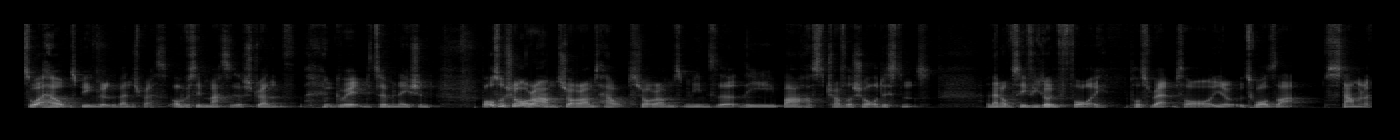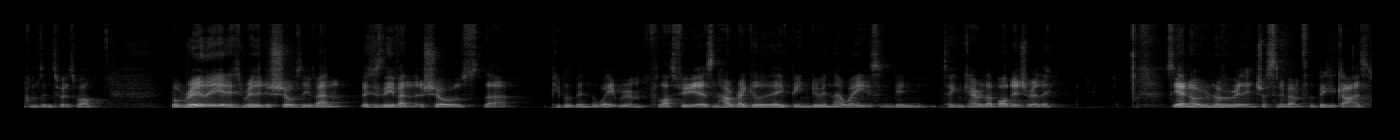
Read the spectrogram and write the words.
So what helps being good at the bench press? Obviously, massive strength, great determination, but also shorter arms. Shorter arms helps. Shorter arms means that the bar has to travel a shorter distance, and then obviously if you're going for forty plus reps or you know towards that, stamina comes into it as well. But really, this really just shows the event. This is the event that shows that people have been in the weight room for the last few years and how regularly they've been doing their weights and been taking care of their bodies really. So yeah, no, another really interesting event for the bigger guys.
